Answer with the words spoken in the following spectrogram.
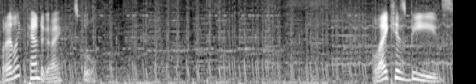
But I like Panda Guy. It's cool. Like his beads.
